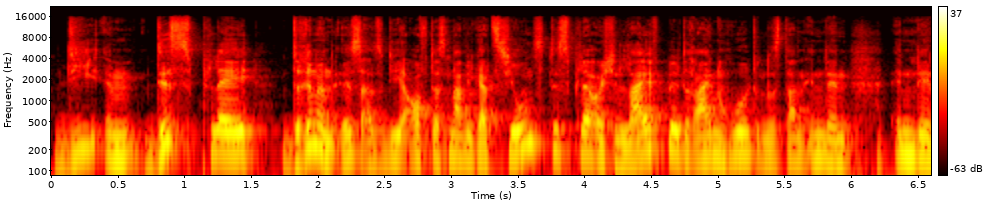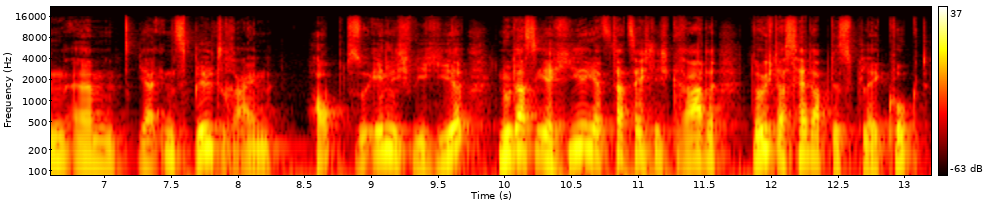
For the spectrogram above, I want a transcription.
die im Display drinnen ist, also die auf das Navigationsdisplay euch ein Live-Bild reinholt und es dann in den, in den, ähm, ja, ins Bild rein hoppt, so ähnlich wie hier, nur dass ihr hier jetzt tatsächlich gerade durch das Head-Up-Display guckt.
